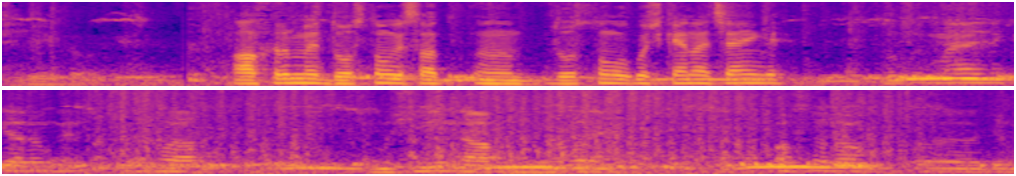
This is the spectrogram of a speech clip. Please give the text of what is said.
ठीक हो आखिर में दोस्तों के साथ दोस्तों को कुछ कहना चाहेंगे? तो मैं ये कह रहा हूँ आप, मशीन आप करें अक्सर लोग जब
